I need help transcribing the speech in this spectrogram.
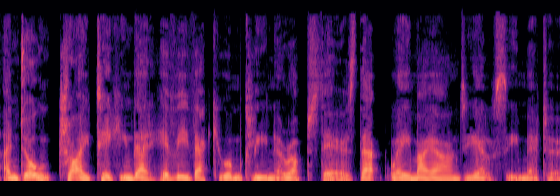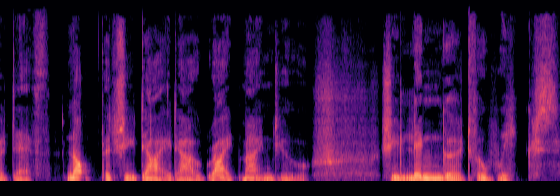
And don't try taking that heavy vacuum cleaner upstairs. That way my Auntie Elsie met her death. Not that she died outright, mind you. She lingered for weeks.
